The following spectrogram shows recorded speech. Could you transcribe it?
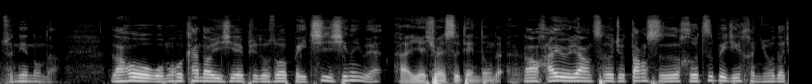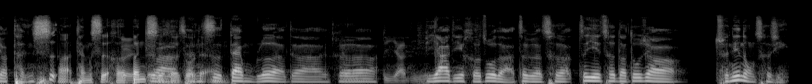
纯电动的。然后我们会看到一些，比如说北汽新能源，啊，也全是电动的然后还有一辆车，就当时合资背景很牛的叫腾势，啊，腾势和奔？驰合作的腾。势、戴姆勒，对吧？和比亚迪，比亚迪合作的这个车，这些车呢都叫纯电动车型。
